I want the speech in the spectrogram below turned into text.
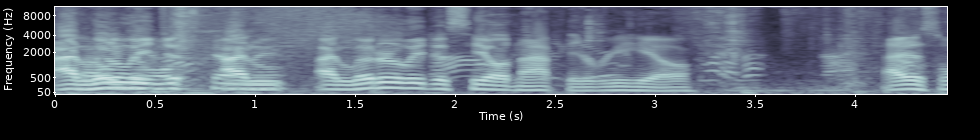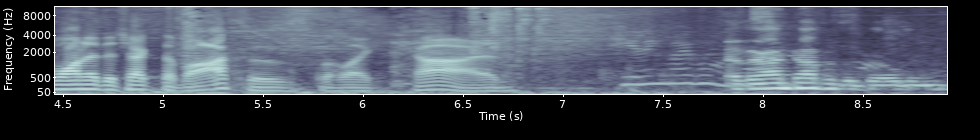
I oh, literally they just I. I literally just healed and I have to re-heal. I just wanted to check the boxes, but like, God. healing my wounds. Yeah, they're on top of the building.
